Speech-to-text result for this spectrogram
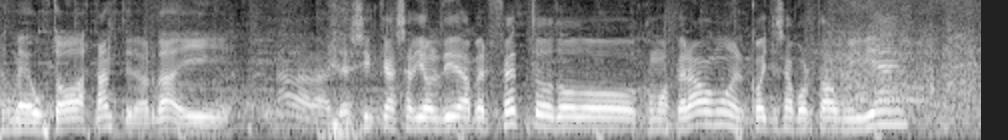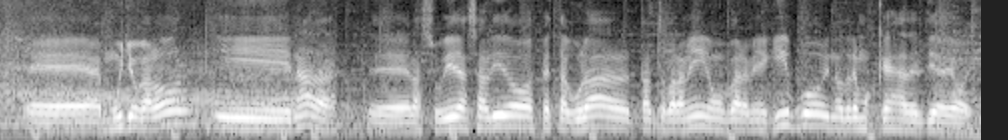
me gustó bastante, la verdad. Y, nada, decir que ha salido el día perfecto, todo como esperábamos, el coche se ha portado muy bien, eh, mucho calor y nada, eh, la subida ha salido espectacular tanto para mí como para mi equipo y no tenemos quejas del día de hoy.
